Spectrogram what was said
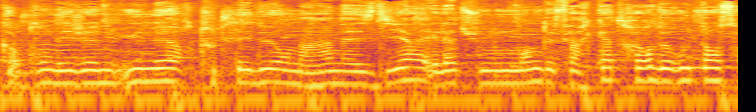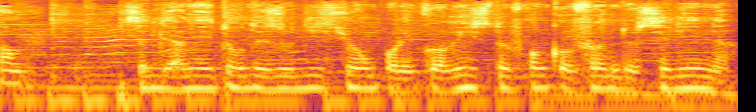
Quand on déjeune une heure toutes les deux, on n'a rien à se dire, et là tu nous demandes de faire 4 heures de route ensemble. C'est le dernier tour des auditions pour les choristes francophones de Céline.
